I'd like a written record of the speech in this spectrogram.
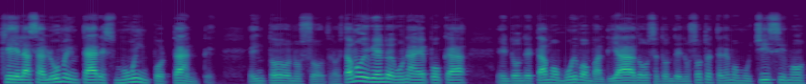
que la salud mental es muy importante en todos nosotros. Estamos viviendo en una época en donde estamos muy bombardeados, en donde nosotros tenemos muchísimos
